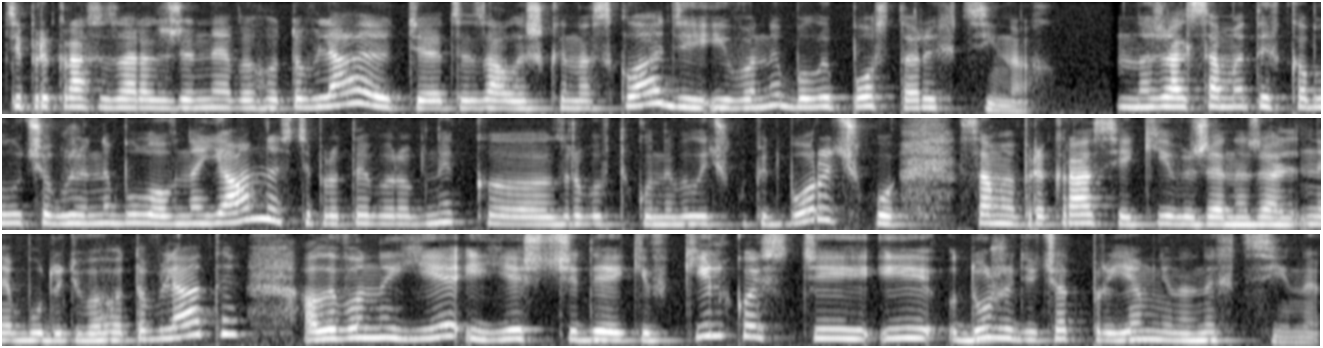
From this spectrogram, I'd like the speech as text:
Ці прикраси зараз вже не виготовляють, це залишки на складі, і вони були по старих цінах. На жаль, саме тих каблучок вже не було в наявності, проте виробник е, зробив таку невеличку підборочку, саме прикрас, які вже, на жаль, не будуть виготовляти, але вони є і є ще деякі в кількості, і дуже дівчат приємні на них ціни.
